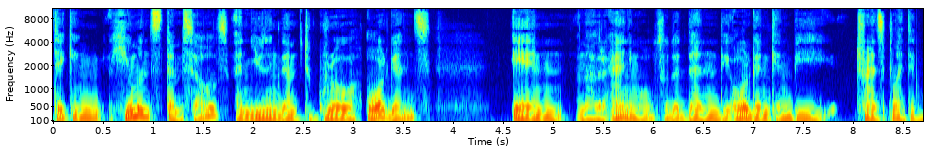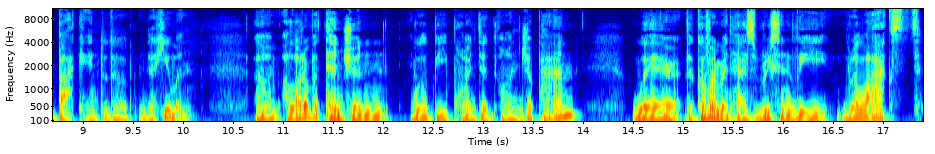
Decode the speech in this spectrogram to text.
taking human stem cells and using them to grow organs in another animal so that then the organ can be transplanted back into the, the human. Um, a lot of attention will be pointed on Japan where the government has recently relaxed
